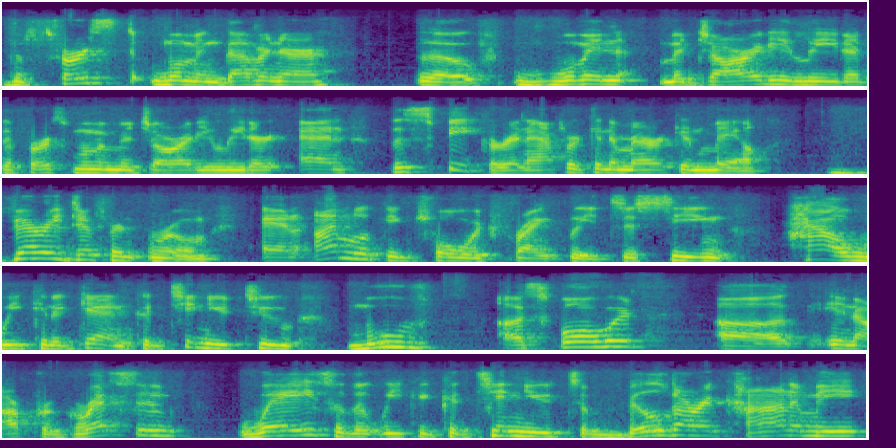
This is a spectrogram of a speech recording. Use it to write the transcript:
The first woman governor, the woman majority leader, the first woman majority leader, and the speaker, an African American male. Very different room. And I'm looking forward, frankly, to seeing how we can again continue to move us forward uh, in our progressive way so that we can continue to build our economy,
